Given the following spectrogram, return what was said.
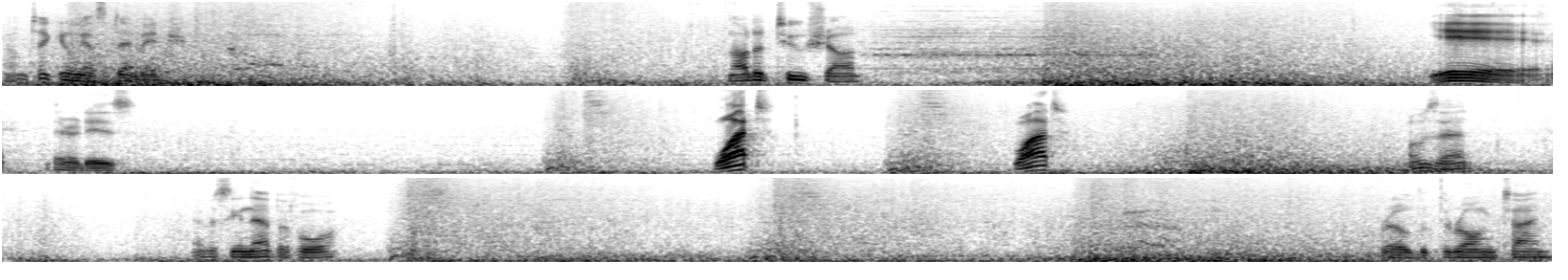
I'm taking less damage. Not a two-shot. Yeah, there it is. What? What? What was that? Never seen that before. Rolled at the wrong time.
